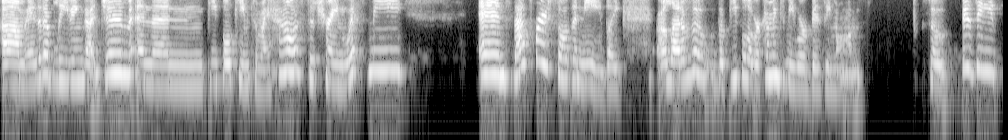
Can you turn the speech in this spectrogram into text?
um, I ended up leaving that gym and then people came to my house to train with me. And that's where I saw the need. Like a lot of the, the people that were coming to me were busy moms. So busy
